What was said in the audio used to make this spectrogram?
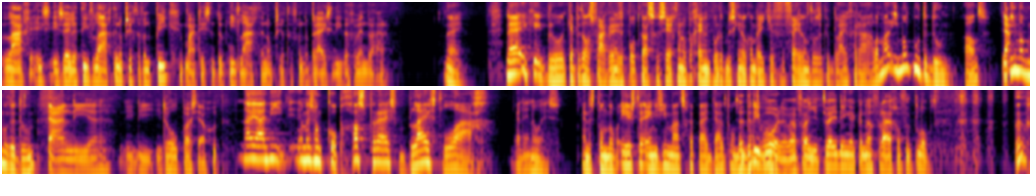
laag is, is relatief laag ten opzichte van de piek. Maar het is natuurlijk niet laag ten opzichte van de prijzen die we gewend waren. Nee. Nee, ik, ik bedoel, ik heb het al eens vaker in deze podcast gezegd. En op een gegeven moment wordt het misschien ook een beetje vervelend als ik het blijf herhalen. Maar iemand moet het doen, Hans. Ja. Iemand moet het doen. Ja, en die, uh, die, die, die rol past jou goed. Nou ja, die, met zo'n kop. Gasprijs blijft laag bij de NOS. En er stond op eerste energiemaatschappij duikt onder. Het zijn drie woorden waarvan je twee dingen kan afvragen of het klopt. Toch?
